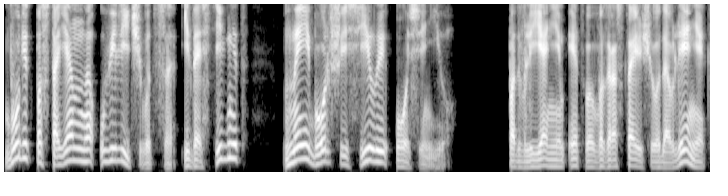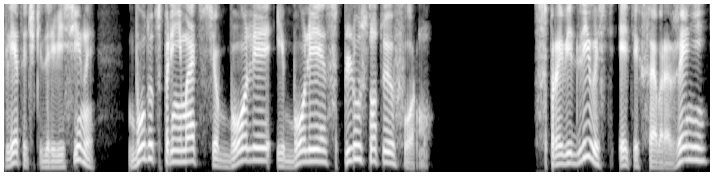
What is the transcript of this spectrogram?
будет постоянно увеличиваться и достигнет наибольшей силы осенью. Под влиянием этого возрастающего давления клеточки древесины будут принимать все более и более сплюснутую форму. Справедливость этих соображений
